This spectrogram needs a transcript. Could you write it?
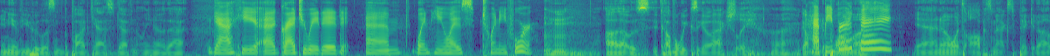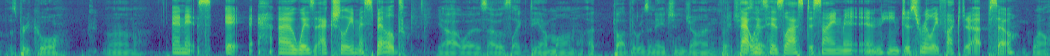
Any of you who listen to the podcast definitely know that. Yeah, he uh, graduated um, when he was 24. hmm Uh, that was a couple weeks ago, actually. Uh, I got Happy my diploma. birthday! Yeah, I know. I went to Office Max to pick it up. It was pretty cool. Um, And it's it uh, was actually misspelled. Yeah, it was. I was like, damn, mom. I thought there was an H in John, but that was like, his last assignment, and he just really fucked it up. So Well,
